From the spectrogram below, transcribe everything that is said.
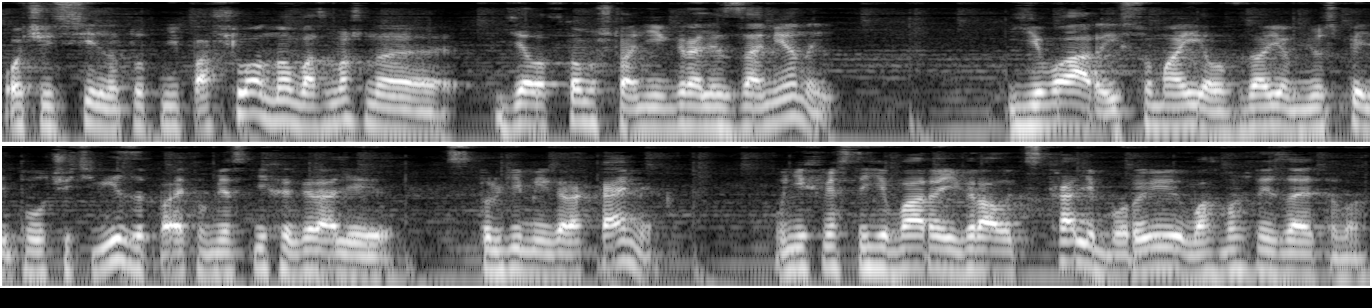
очень сильно тут не пошло, но, возможно, дело в том, что они играли с заменой. Евара и Сумаил вдвоем не успели получить визы, поэтому вместо них играли с другими игроками. У них вместо Евара играл Экскалибур, и, возможно, из-за этого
